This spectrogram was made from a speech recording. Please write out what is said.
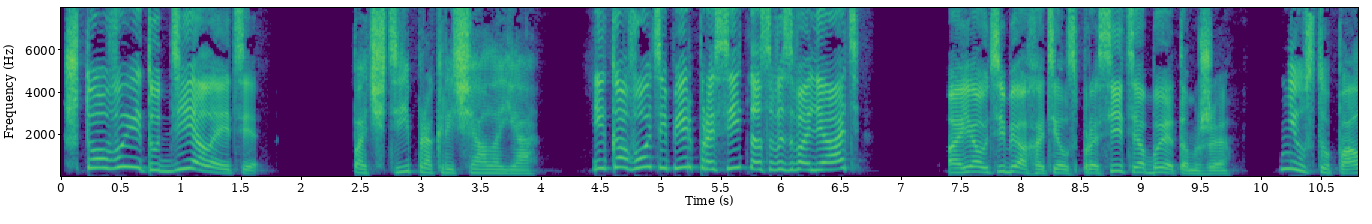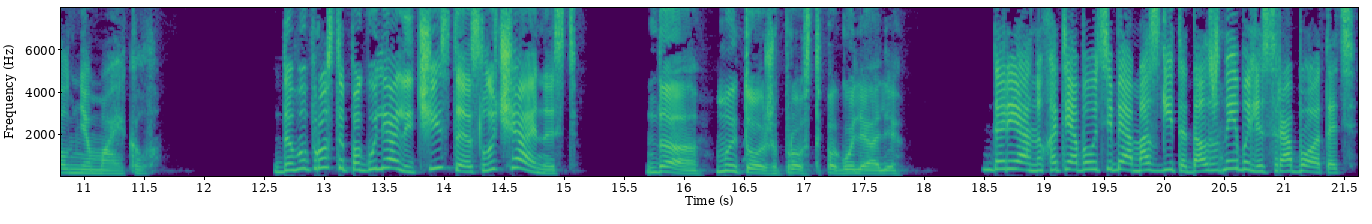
«Что вы тут делаете?» Почти прокричала я. «И кого теперь просить нас вызволять?» «А я у тебя хотел спросить об этом же». Не уступал мне Майкл. «Да мы просто погуляли, чистая случайность». «Да, мы тоже просто погуляли». «Дарья, ну хотя бы у тебя мозги-то должны были сработать!»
